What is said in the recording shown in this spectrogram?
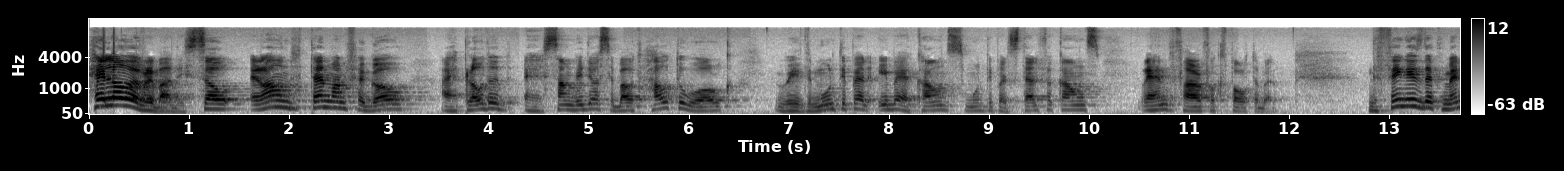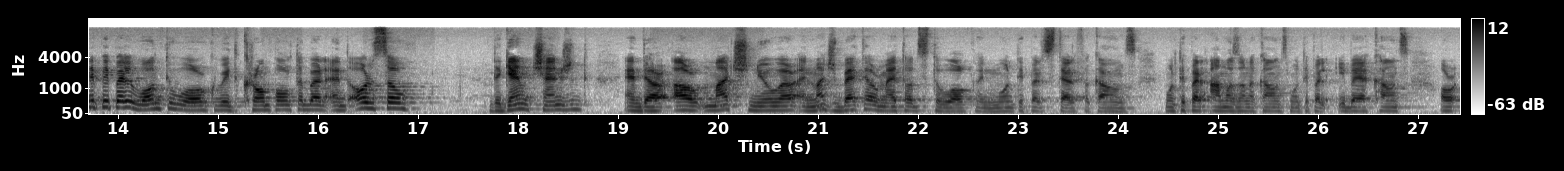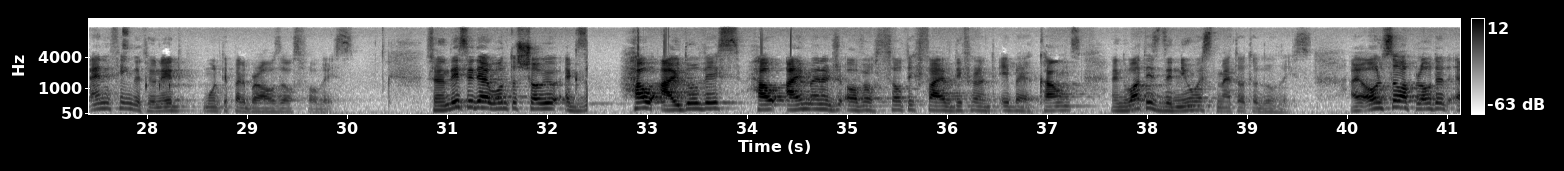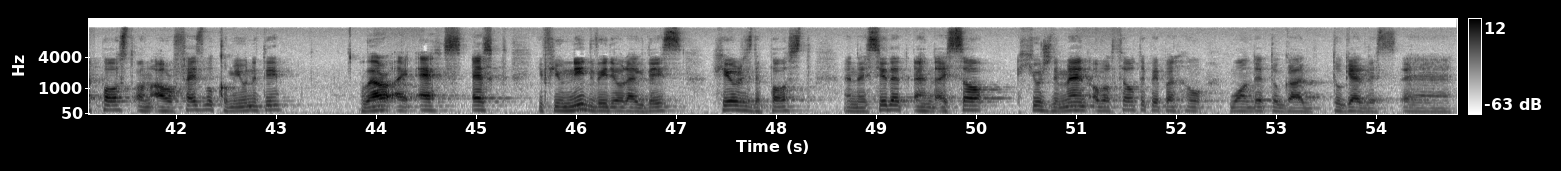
Hello everybody! So around 10 months ago I uploaded uh, some videos about how to work with multiple eBay accounts, multiple stealth accounts and Firefox Portable. The thing is that many people want to work with Chrome Portable and also the game changed and there are much newer and much better methods to work with multiple stealth accounts, multiple Amazon accounts, multiple eBay accounts or anything that you need multiple browsers for this. So in this video I want to show you exactly how I do this, how I manage over 35 different eBay accounts and what is the newest method to do this. I also uploaded a post on our Facebook community where I asked if you need video like this, here is the post and I see that and I saw huge demand over 30 people who wanted to get, to get this uh,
